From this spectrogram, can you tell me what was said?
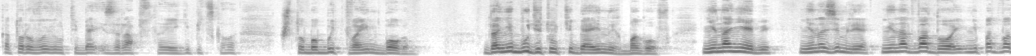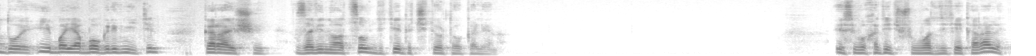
который вывел тебя из рабства египетского, чтобы быть твоим Богом. Да не будет у тебя иных богов ни на небе, ни на земле, ни над водой, ни под водой, ибо я Бог-ревнитель, карающий за вину отцов детей до четвертого колена. Если вы хотите, чтобы вас детей карали,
